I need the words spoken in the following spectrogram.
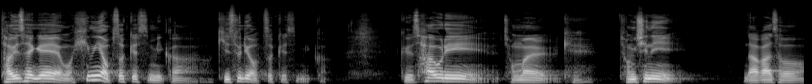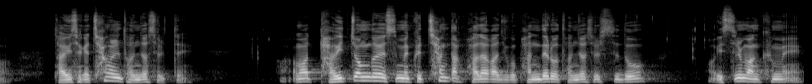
다윗에게 뭐 힘이 없었겠습니까? 기술이 없었겠습니까? 그 사울이 정말 이렇게 정신이 나가서 다윗에게 창을 던졌을 때 아마 다윗 정도였으면 그 창 딱 받아가지고 반대로 던졌을 수도 있을 만큼의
